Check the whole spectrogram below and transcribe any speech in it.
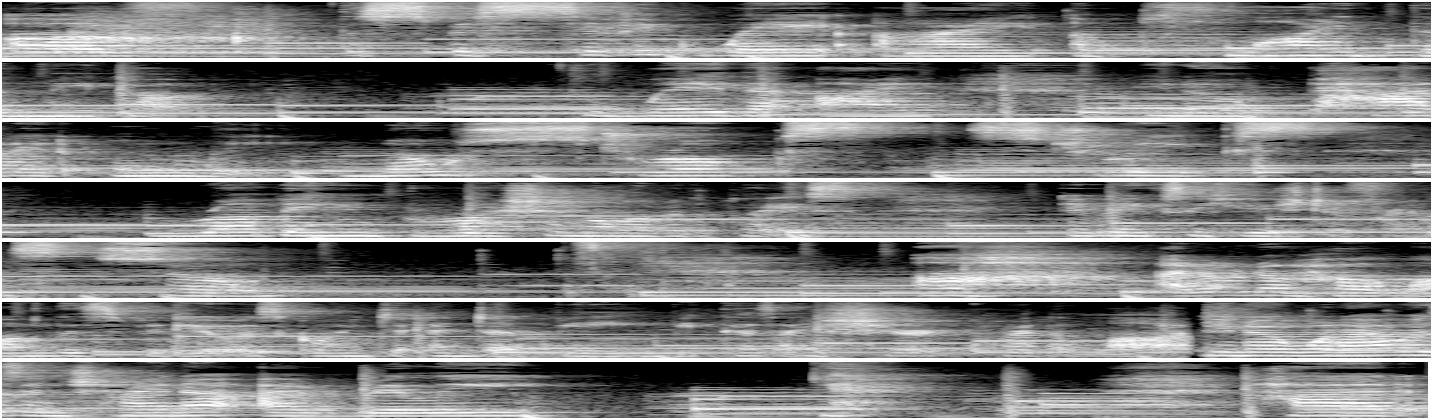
of the specific way I applied the makeup. The way that I, you know, patted only. No strokes, streaks, rubbing, brushing all over the place. It makes a huge difference. So Ah, I don't know how long this video is going to end up being because I shared quite a lot. You know, when I was in China, I really had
